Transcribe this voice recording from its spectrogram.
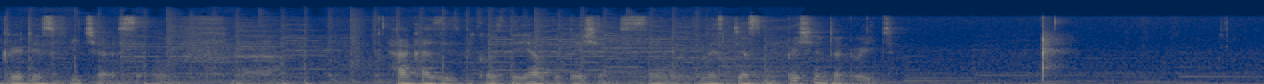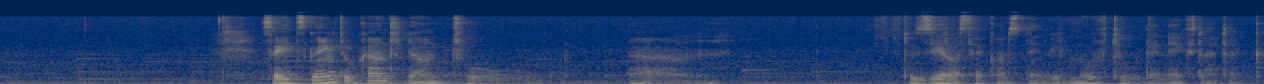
greatest features of uh, hackers is because they have the patience. So let's just be patient and wait so it's going to count down to um, to zero seconds then we'll move to the next attack.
